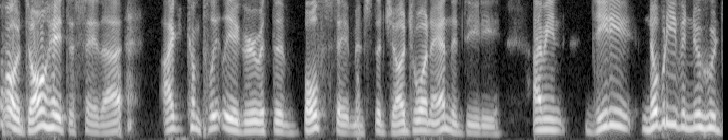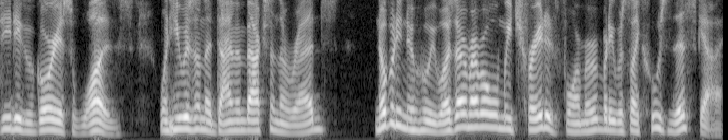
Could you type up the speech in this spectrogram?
Oh, don't hate to say that. I completely agree with the both statements, the Judge one and the Didi. I mean, Didi, nobody even knew who Didi Gregorius was when he was on the Diamondbacks and the Reds. Nobody knew who he was. I remember when we traded for him, everybody was like, "Who's this guy?"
